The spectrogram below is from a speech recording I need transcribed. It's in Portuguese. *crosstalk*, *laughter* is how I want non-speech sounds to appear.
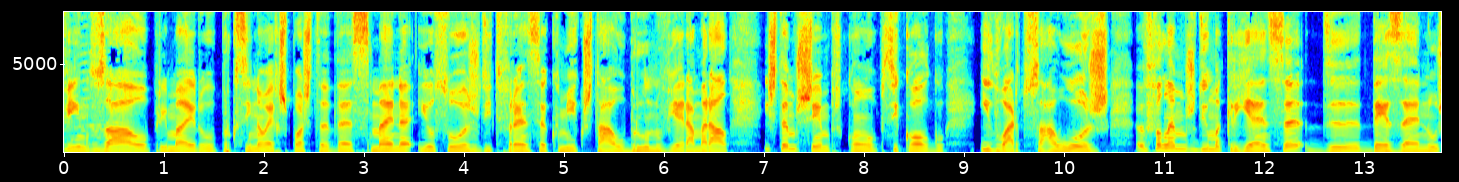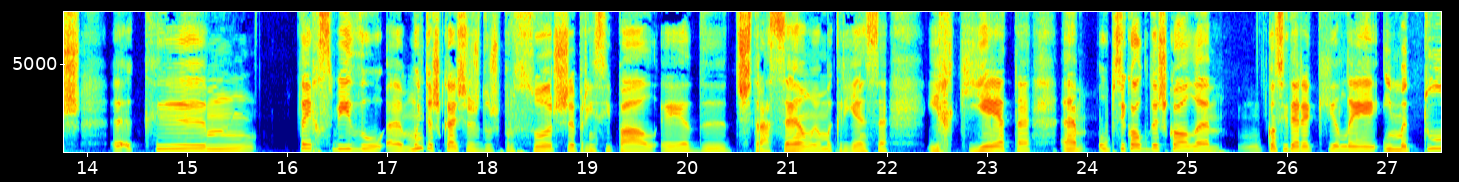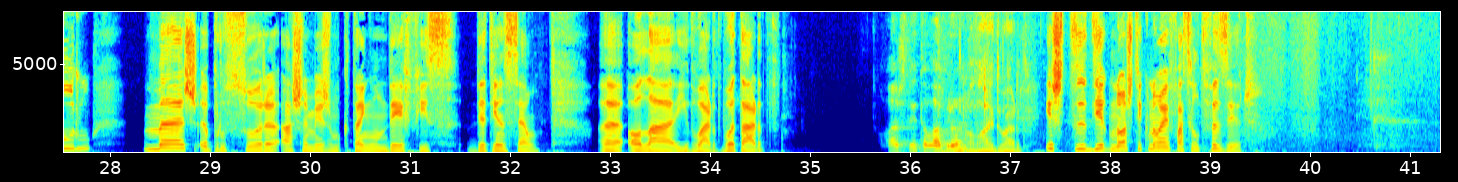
Bem-vindos ao primeiro Porque Sim Não é Resposta da semana. Eu sou a Judite França, comigo está o Bruno Vieira Amaral e estamos sempre com o psicólogo Eduardo Sá. Hoje eh, falamos de uma criança de 10 anos eh, que hum, tem recebido uh, muitas queixas dos professores. A principal é de distração, é uma criança irrequieta. Uh, o psicólogo da escola considera que ele é imaturo, mas a professora acha mesmo que tem um déficit de atenção. Uh, olá, Eduardo, boa tarde. Olá, Judita, olá, Bruno. Olá, Eduardo. Este diagnóstico não é fácil de fazer.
